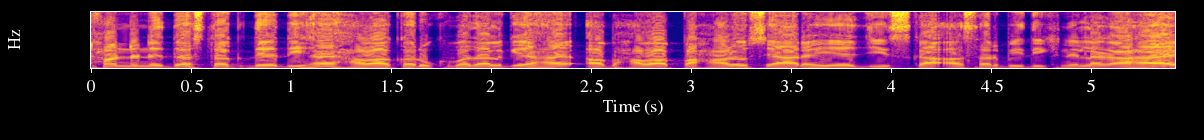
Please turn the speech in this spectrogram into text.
ठंड ने दस्तक दे दी है, हवा का रुख बदल गया है। अब हवा पहाड़ों से आ रही है, जिसका असर भी दिखने लगा है।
